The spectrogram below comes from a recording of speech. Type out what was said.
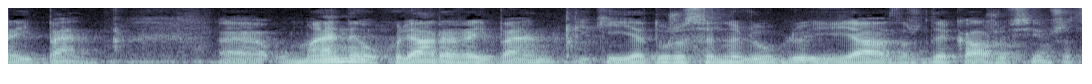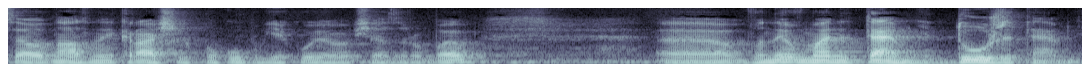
Ray-Ban. Е, У мене окуляри Ray-Ban, які я дуже сильно люблю, і я завжди кажу всім, що це одна з найкращих покупок, яку я взагалі зробив. Е, Вони в мене темні, дуже темні.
